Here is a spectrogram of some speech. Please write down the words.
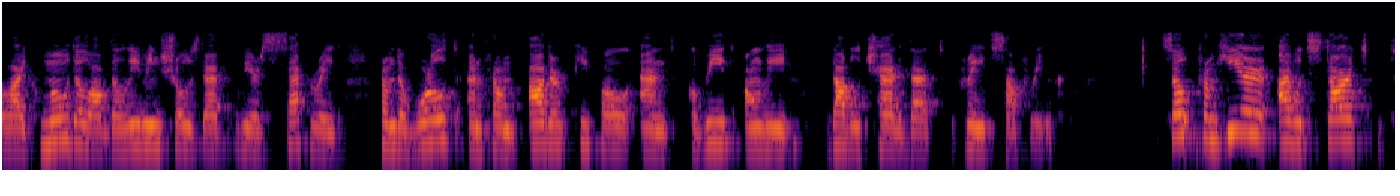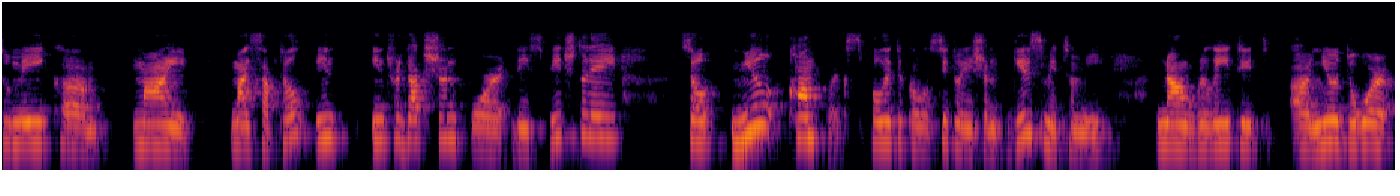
like model of the living shows that we are separate from the world and from other people and COVID only double check that great suffering. So from here, I would start to make um, my, my subtle in, introduction for this speech today. So new complex political situation gives me to me now related a new door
